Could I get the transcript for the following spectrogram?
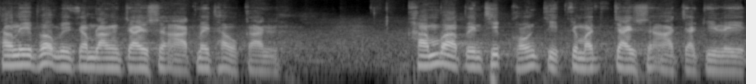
ทั้งนี้เพราะมีกำลังใจสะอาดไม่เท่ากันคำว่าเป็นทิพย์ของจิตก็มาใจสะอาดจากกิเลส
